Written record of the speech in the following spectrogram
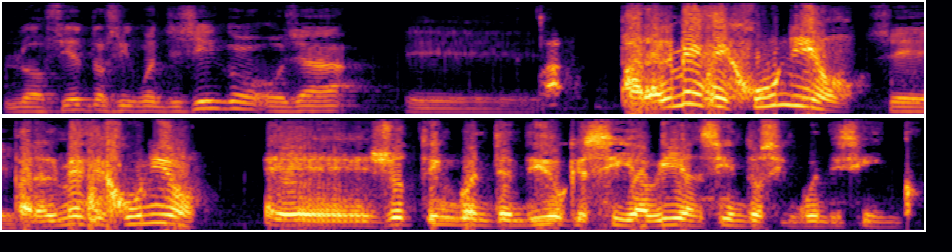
los 155 o ya...? Eh... Para el mes de junio, para el mes de junio, eh, yo tengo entendido que sí, habían 155.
